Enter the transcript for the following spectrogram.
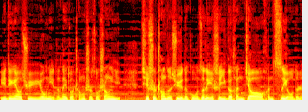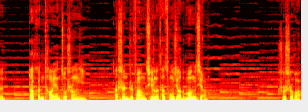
一定要去有你的那座城市做生意。其实程子旭的骨子里是一个很骄傲、很自由的人，他很讨厌做生意，他甚至放弃了他从小的梦想。说实话，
